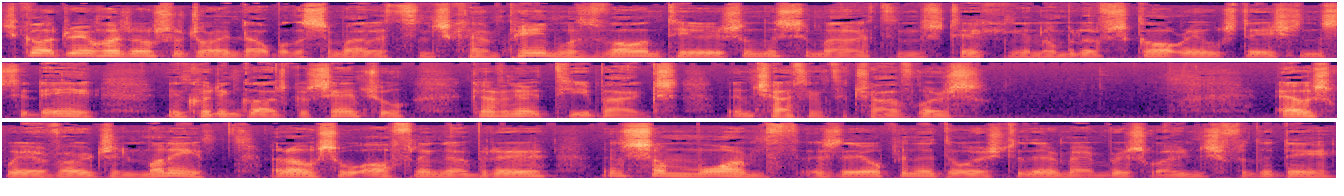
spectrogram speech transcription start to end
ScotRail has also joined up with the Samaritans campaign with volunteers from the Samaritans taking a number of ScotRail stations today, including Glasgow Central, giving out tea bags and chatting to travellers. Elsewhere, Virgin Money are also offering a brew and some warmth as they open the doors to their members' lounge for the day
